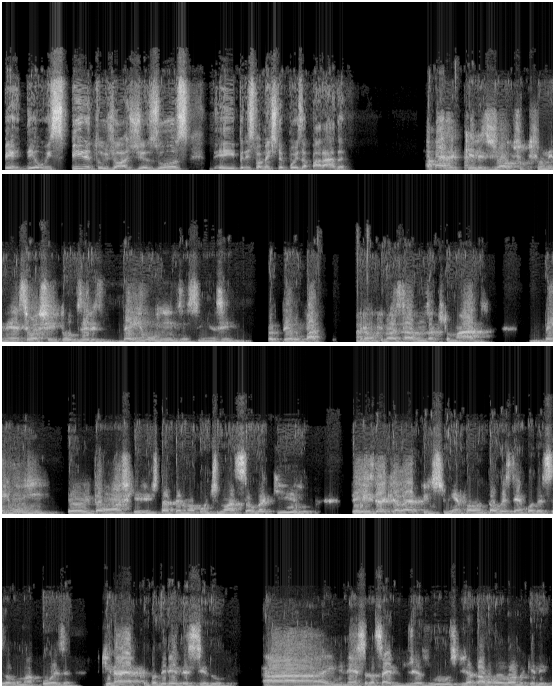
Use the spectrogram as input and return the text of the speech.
perdeu o espírito Jorge Jesus, e principalmente depois da parada? Rapaz, aqueles jogos do Fluminense eu achei todos eles bem ruins, assim, assim, pelo padrão que nós estávamos acostumados, bem ruim. Eu, então acho que a gente está tendo uma continuação daquilo. Desde aquela época a gente vinha falando que talvez tenha acontecido alguma coisa que na época poderia ter sido a iminência da saída de Jesus, que já estava rolando aquele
